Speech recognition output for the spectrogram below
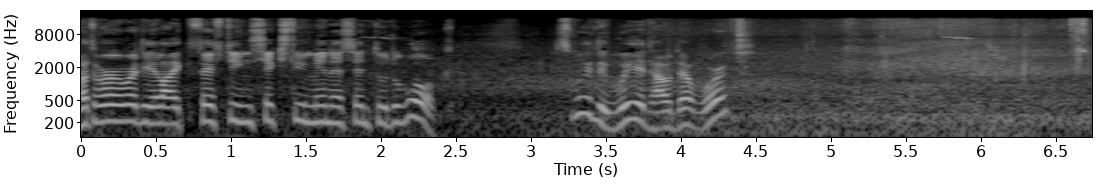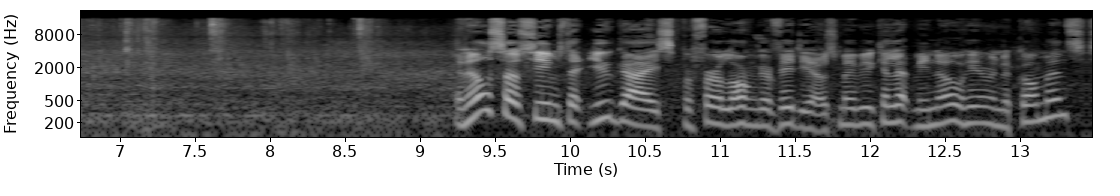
But we're already like 15, 16 minutes into the walk. It's really weird how that works. And it also seems that you guys prefer longer videos. Maybe you can let me know here in the comments.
